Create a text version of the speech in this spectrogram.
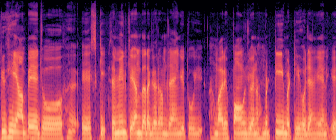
क्योंकि यहाँ पे जो इसकी ज़मीन के अंदर अगर हम जाएँगे तो हमारे पाँव जो है ना मट्टी मट्टी हो जाएँगे यानी कि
